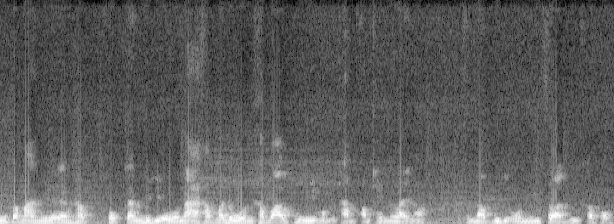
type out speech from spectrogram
นี้ประมาณนี้แล้วกันครับ พบกันวิดีโอหน้าครับ มาดูนครับว่าพรุ่งนี้ผมจะทำคอนเทนต์อะไรเนาะสำหรับวิดีโอนี้สวัสดีครับผม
